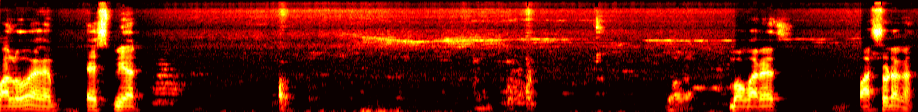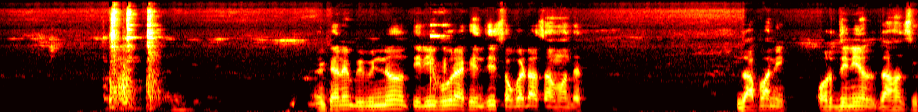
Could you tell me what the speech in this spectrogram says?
ভালো এসপিআর বগা বগারেস পাঁচশো টাকা এখানে বিভিন্ন তিরিশ ফুট এক ইঞ্চি সকেট আছে আমাদের। জাপানি অরিজিনাল জাহাজি।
